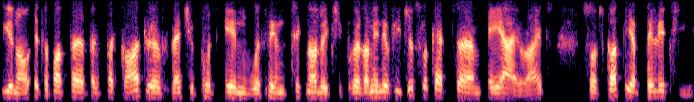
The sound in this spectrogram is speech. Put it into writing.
you know it's about the, the, the guardrails that you put in within technology. Because I mean, if you just look at um, AI, right? So it's got the ability,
